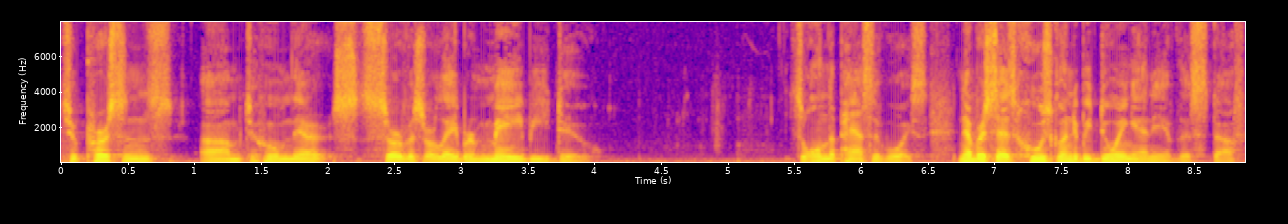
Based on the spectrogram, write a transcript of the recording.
to persons um, to whom their service or labor may be due. It's all in the passive voice. Never says who's going to be doing any of this stuff.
